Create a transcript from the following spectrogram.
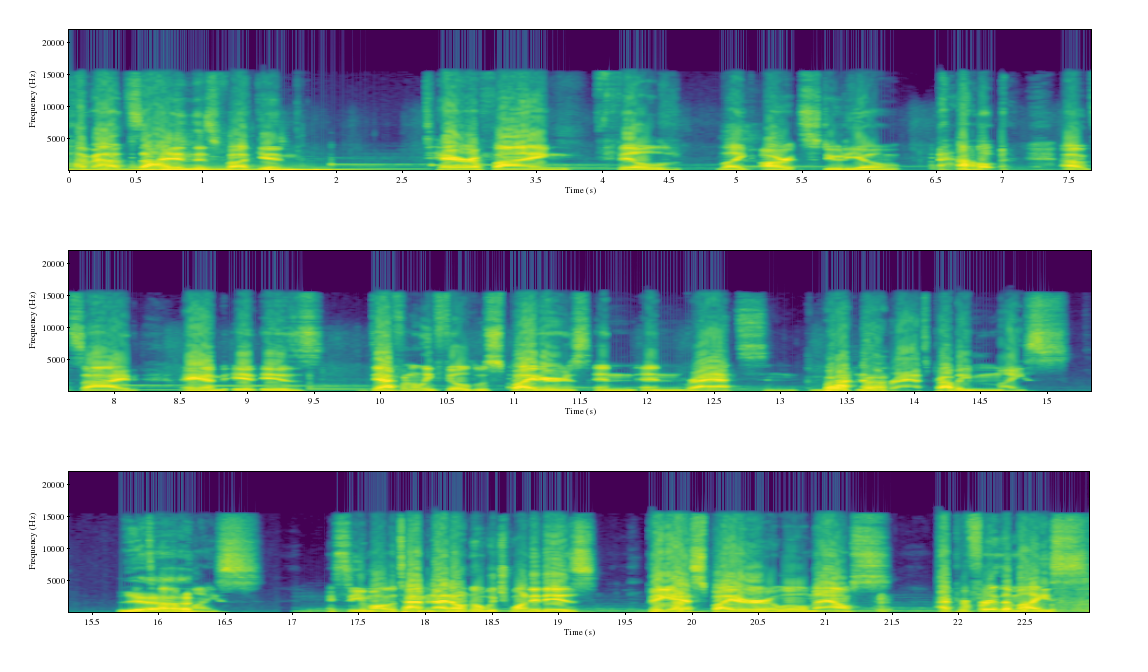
I'm outside in this fucking terrifying filled like art studio out outside and it is definitely filled with spiders and and rats and not, not rats probably mice yeah. of mice i see them all the time and i don't know which one it is big ass spider or a little mouse i prefer the mice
